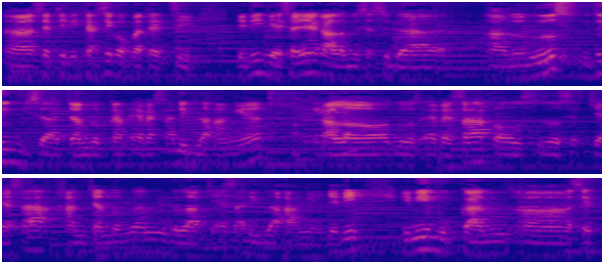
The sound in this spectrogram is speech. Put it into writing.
uh, sertifikasi kompetensi. Jadi biasanya kalau misalnya sudah uh, lulus itu bisa cantumkan RSA di belakangnya. Okay. Kalau lulus RSA, kalau lulus CSA akan cantumkan gelar CSA di belakangnya. Jadi ini bukan uh, set,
